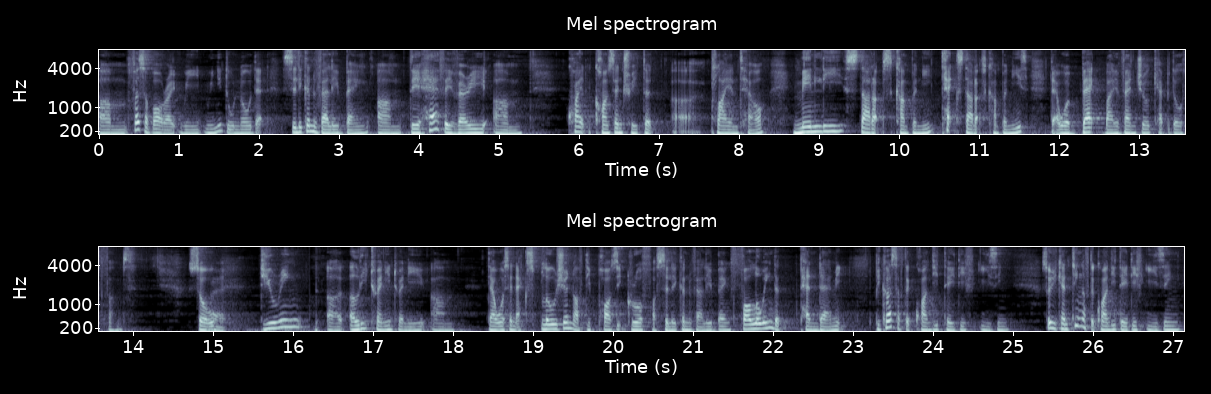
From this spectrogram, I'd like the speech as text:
um, first of all, right, we, we need to know that Silicon Valley Bank, um, they have a very um, quite a concentrated uh, clientele, mainly startups company, tech startups companies that were backed by venture capital firms. So right. during uh, early 2020, um, there was an explosion of deposit growth for Silicon Valley Bank following the pandemic because of the quantitative easing. So you can think of the quantitative easing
